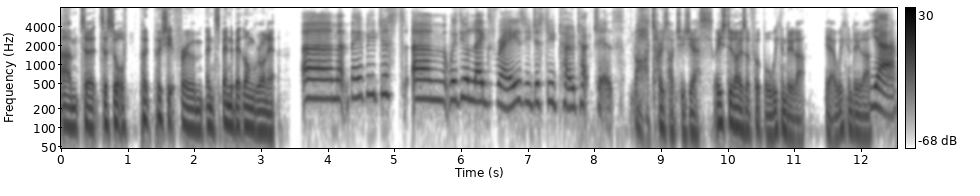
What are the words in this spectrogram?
um, to to sort of pu- push it through and, and spend a bit longer on it. Um, maybe just um with your legs raised, you just do toe touches. Oh, toe touches, yes. I used to do those at football. We can do that. Yeah, we can do that. Yeah.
